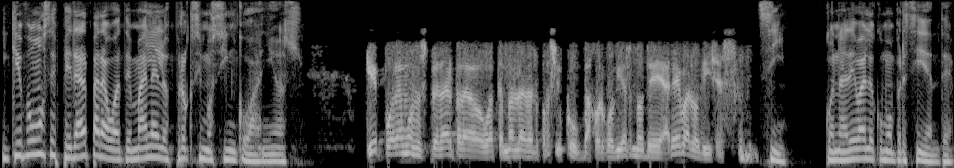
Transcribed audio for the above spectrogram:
¿Y qué podemos esperar para Guatemala en los próximos cinco años? ¿Qué podemos esperar para Guatemala bajo el gobierno de Arevalo, dices? Sí, con Arevalo como presidente.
